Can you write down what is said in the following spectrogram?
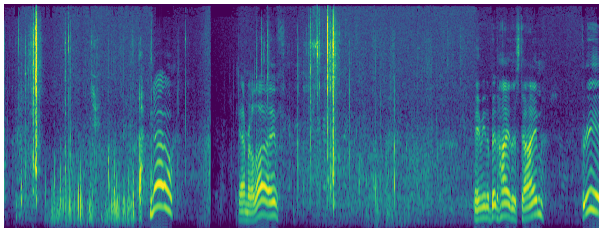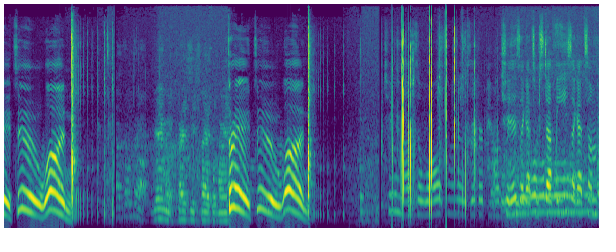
No! Camera live. Aiming a bit high this time. Three, two, one. Three, two, one. Two mugs, a wallet, some of those zipper pouches. I got some stuffies. I got some. Are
